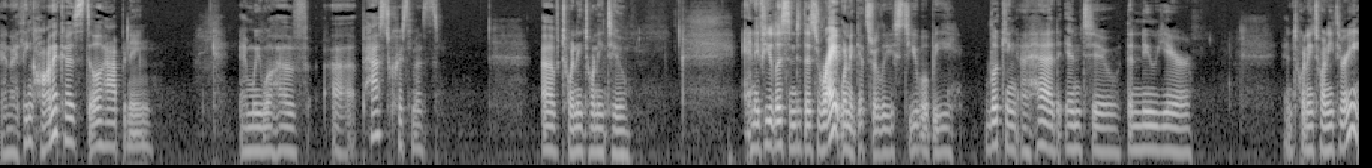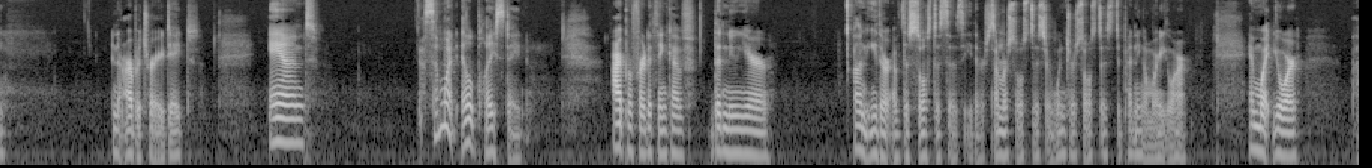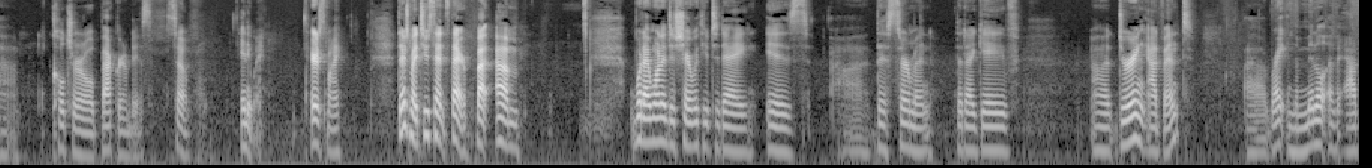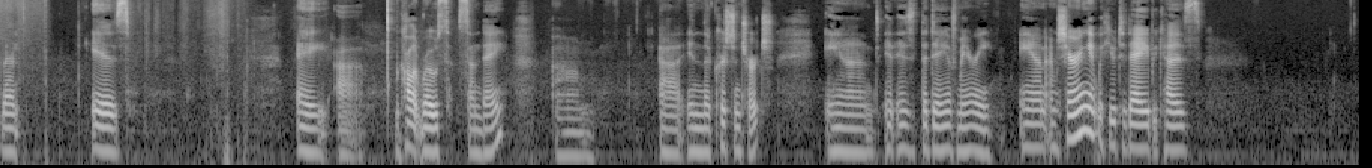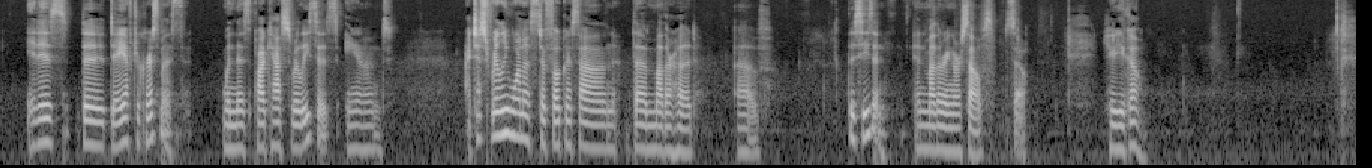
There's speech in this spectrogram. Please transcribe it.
and I think Hanukkah is still happening, and we will have uh, passed Christmas of 2022. And if you listen to this right when it gets released, you will be looking ahead into the new year in 2023, an arbitrary date, and a somewhat ill placed date. I prefer to think of the new year on either of the solstices, either summer solstice or winter solstice, depending on where you are and what your uh, cultural background is. So, anyway, there's my there's my two cents there. But um, what I wanted to share with you today is uh, this sermon that I gave uh, during Advent, uh, right in the middle of Advent, is a uh, we call it Rose Sunday um, uh, in the Christian Church, and it is the Day of Mary and I'm sharing it with you today because it is the day after Christmas when this podcast releases. And I just really want us to focus on the motherhood of the season and mothering ourselves. So here you go.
